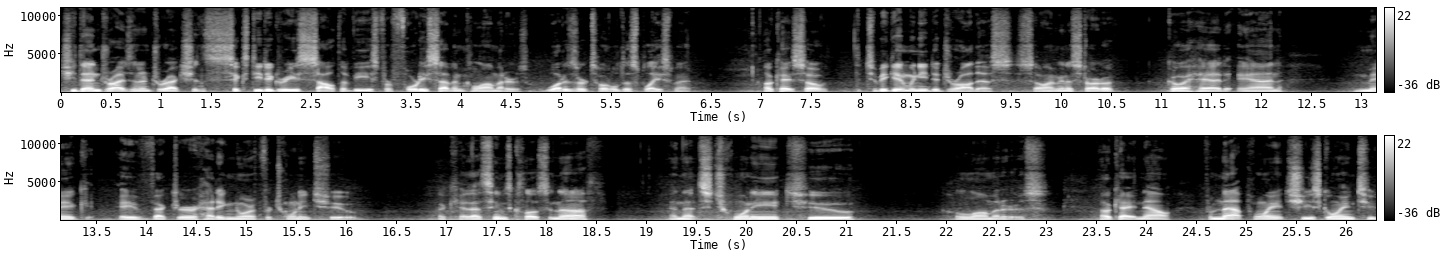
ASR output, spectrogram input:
She then drives in a direction 60 degrees south of east for 47 kilometers. What is her total displacement? Okay, so to begin we need to draw this. So I'm going to start a, go ahead and make a vector heading north for 22. Okay, that seems close enough and that's 22 kilometers. Okay, now from that point, she's going to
